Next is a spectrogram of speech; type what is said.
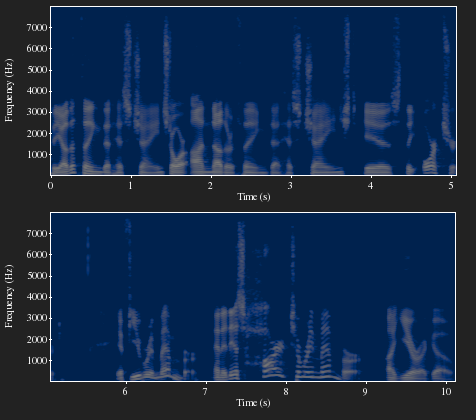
The other thing that has changed, or another thing that has changed, is the orchard. If you remember, and it is hard to remember a year ago,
